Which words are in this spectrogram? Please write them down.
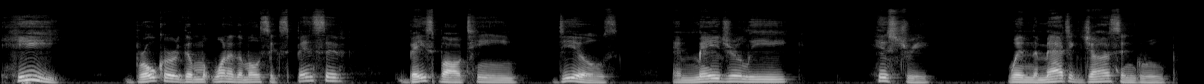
he brokered the, one of the most expensive baseball team deals in Major League history when the Magic Johnson Group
